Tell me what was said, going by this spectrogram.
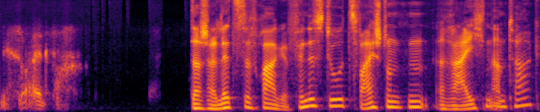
nicht so einfach. Sascha, letzte Frage. Findest du zwei Stunden reichen am Tag?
